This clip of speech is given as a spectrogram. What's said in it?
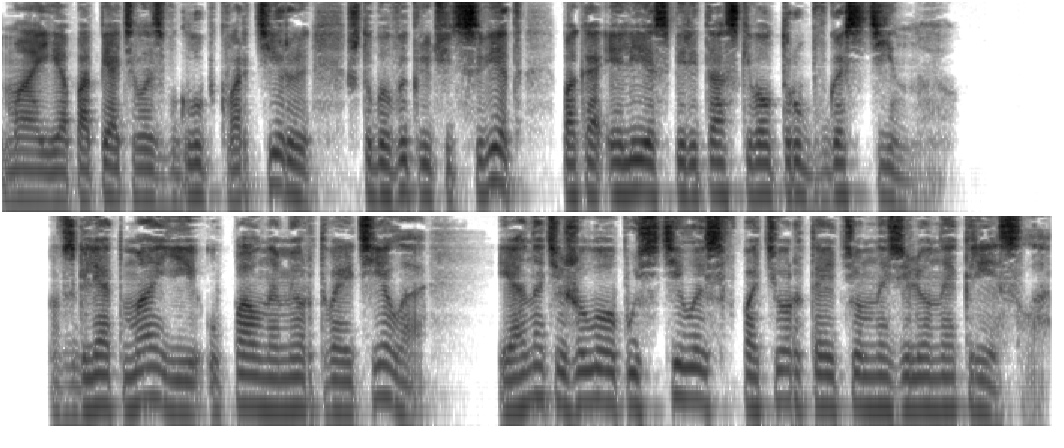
Майя попятилась вглубь квартиры, чтобы выключить свет, пока Элиас перетаскивал труп в гостиную. Взгляд Майи упал на мертвое тело, и она тяжело опустилась в потертое темно-зеленое кресло.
